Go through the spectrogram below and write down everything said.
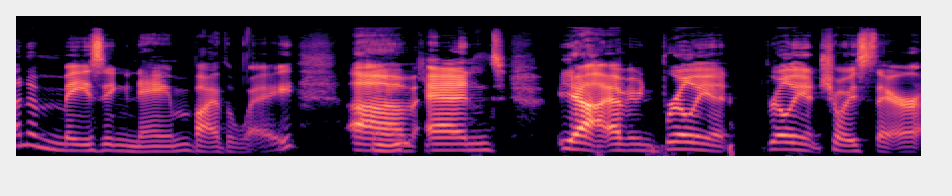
an amazing name, by the way. Um, and yeah, I mean, brilliant, brilliant choice there.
